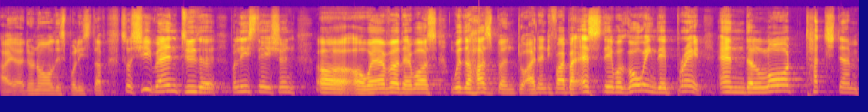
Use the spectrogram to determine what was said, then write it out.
I, I don't know all this police stuff. So she went to the police station uh, or wherever there was with the husband to identify. But as they were going, they prayed, and the Lord touched them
